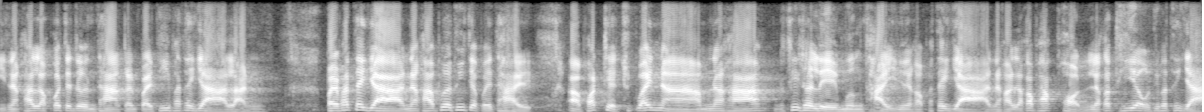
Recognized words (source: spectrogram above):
14 นะคะ เราก็จะเดินทางกันไปที่พัทยาลัน ไปพัทยานะคะเพื่อที่จะไปถ่ายพอดเทรตชุดว่ายน้ำนะคะ ที่ทะเลเมืองไทยนี่นะครับพัทยานะคะแล้วก็พักผ่อนแล้วก็เที่ยวที่พัทยา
